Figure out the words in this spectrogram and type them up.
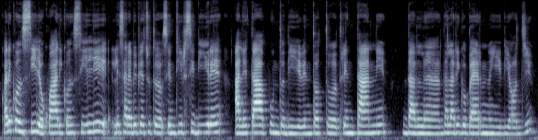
quale consiglio o quali consigli le sarebbe piaciuto sentirsi dire all'età appunto di 28-30 anni dal, dalla Rigoberni di oggi?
